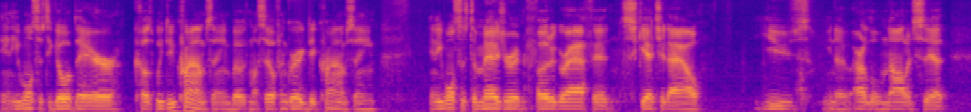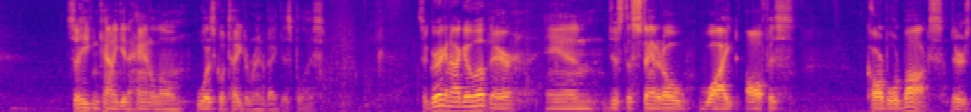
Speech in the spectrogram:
And he wants us to go up there because we do crime scene. Both myself and Greg did crime scene. And he wants us to measure it and photograph it, sketch it out, use, you know, our little knowledge set so he can kind of get a handle on what it's going to take to renovate this place. So Greg and I go up there, and just a standard old white office cardboard box. There's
